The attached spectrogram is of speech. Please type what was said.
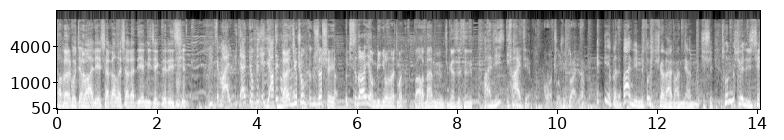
Haber Ama koca bitmeden. valiye şakala şaka diyemeyecekleri için. Şey. Bence çok da güzel şey. İkisi daha iyi bir gün açmak. Valla ben bilmiyorum. Gazetenin Valiz ifade yap. Ama çocuklar ya. Hep yaparım. Valimiz hoş kadar anlayan bir kişi. Sonunda şöyle bir şey.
